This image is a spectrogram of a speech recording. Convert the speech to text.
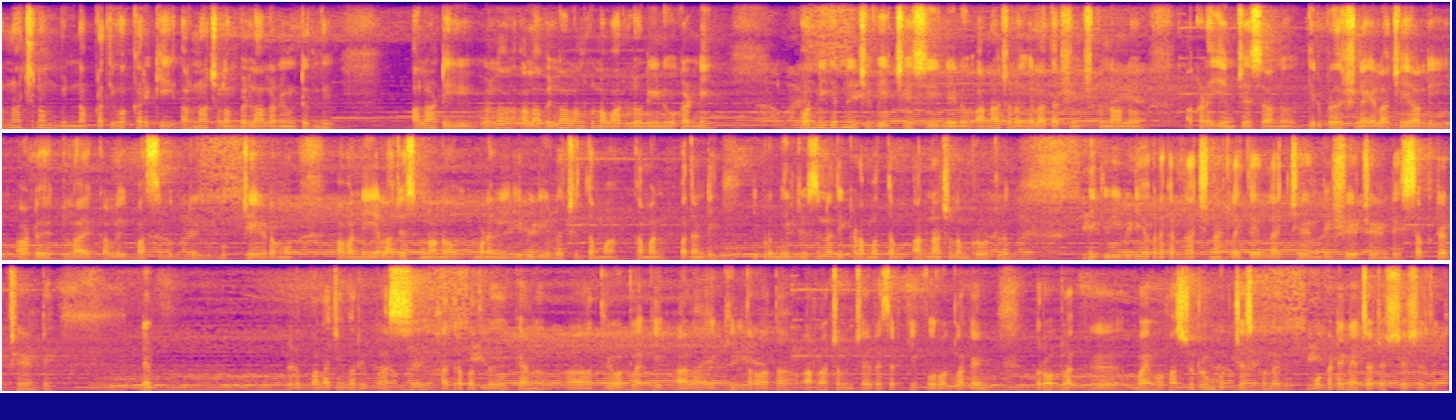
అరుణాచలం విన్న ప్రతి ఒక్కరికి అరుణాచలం వెళ్ళాలని ఉంటుంది. అలాంటి వెళ్ళ అలా వెళ్ళాలనుకున్న వారిలో నేను ఒకడిని. వన్ ఇయర్ నుంచి వెయిట్ చేసి నేను అరుణాచలం ఎలా దర్శించుకున్నాను అక్కడ ఏం చేశాను గిరి ప్రదక్షిణ ఎలా చేయాలి ఆటో ఎలా ఎక్కాలి బస్సు బుక్ బుక్ చేయడము అవన్నీ ఎలా చేసుకున్నానో మనం ఈ వీడియోలో చూద్దామా? కమన్ పదండి. ఇప్పుడు మీరు చూస్తున్నది ఇక్కడ మొత్తం అరుణాచలం రోడ్లు. మీకు ఈ వీడియో కనుక నచ్చినట్లయితే లైక్ చేయండి షేర్ చేయండి సబ్స్క్రైబ్ చేయండి. నేను బాలాజీ బస్సు హైదరాబాద్లో ఎక్కాను. త్రీ ఓ క్లాక్కి అలా ఎక్కిన తర్వాత అరుణాచలం చేరేసరికి ఫోర్ ఓ క్లాక్ అయింది. ఫోర్ ఓ క్లాక్ మేము ఫస్ట్ రూమ్ బుక్ చేసుకోలేదు. ఒకటే నేను సజెస్ట్ చేసేది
